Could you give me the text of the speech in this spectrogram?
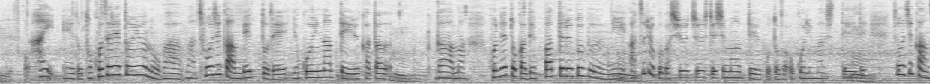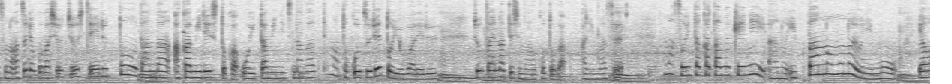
いいですか、はい、えー、と床ずれというのが、まあ、長時間ベッドで横になっている方うんが、まあ、骨とか出っ張ってる部分にうん。圧力が集中してしまうっていうことが起こりまして、うん。で長時間その圧力が集中しているとだんだん赤みですとかお痛みにつながって、まあ、床ずれと呼ばれるうん。状態になってしまうことがあります。うん。まあ、そういった方向けにあの一般のものよりもうん。柔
